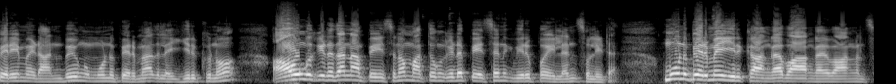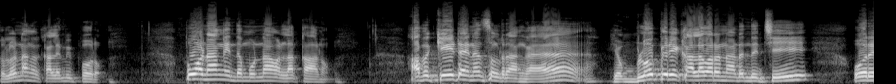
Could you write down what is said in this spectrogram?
பெரியமேடு அன்பு இவங்க மூணு பேருமே அதில் இருக்கணும். அவங்கக்கிட்ட தான் நான் பேசணும். மற்றவங்கக்கிட்ட பேச எனக்கு விருப்பம் இல்லைன்னு சொல்லிட்டேன். மூணு பேருமே இருக்காங்க. வாங்க வாங்கன்னு சொல்ல நாங்கள் கிளம்பி போகிறோம் போனாங்க இந்த முன்னாவெல்லாம் காணோம். அப்போ கேட்டால் என்ன சொல்கிறாங்க எவ்வளோ பெரிய கலவரம் நடந்துச்சு. ஒரு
